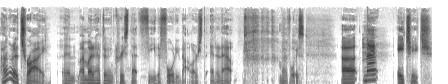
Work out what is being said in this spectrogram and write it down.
I'm going to try, and I might have to increase that fee to $40 to edit out my voice. Uh, Matt HH.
